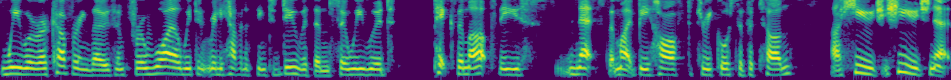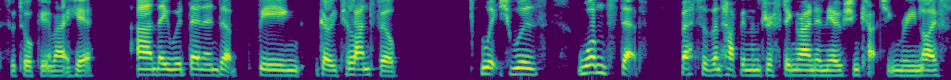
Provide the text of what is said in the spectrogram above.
we were recovering those, and for a while we didn't really have anything to do with them. So we would pick them up, these nets that might be half to three quarters of a ton, uh, huge, huge nets we're talking about here, and they would then end up being going to landfill, which was one step better than having them drifting around in the ocean catching marine life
